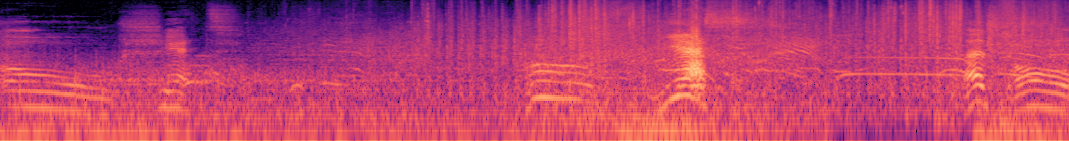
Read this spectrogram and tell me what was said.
Oh, shit. yes! Let's go.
